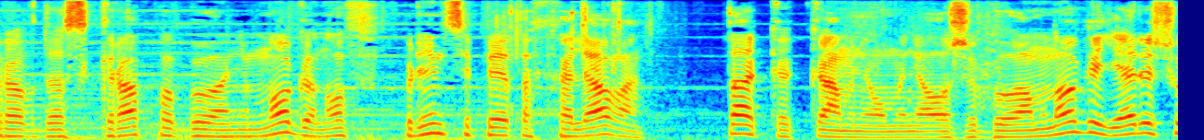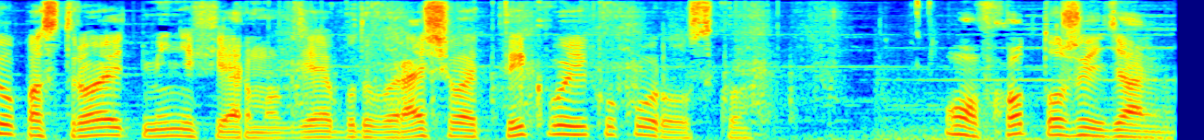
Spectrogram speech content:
Правда, скрапа было немного, но в принципе это халява. Так как камня у меня уже было много, я решил построить мини-ферму, где я буду выращивать тыкву и кукурузку. О, вход тоже идеальный.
